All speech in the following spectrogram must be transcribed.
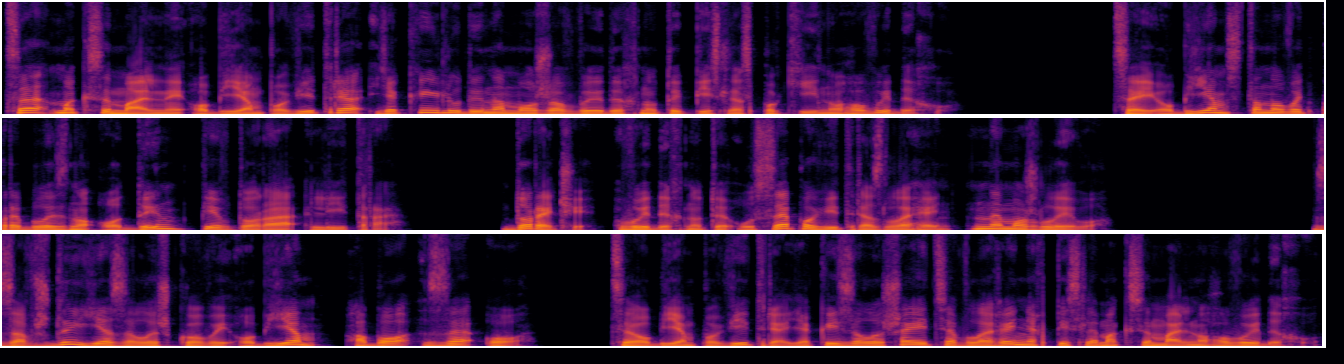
це максимальний об'єм повітря, який людина може видихнути після спокійного видиху. Цей об'єм становить приблизно 1-1,5 літра. До речі, видихнути усе повітря з легень неможливо. Завжди є залишковий об'єм або ЗО це об'єм повітря, який залишається в легенях після максимального видиху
